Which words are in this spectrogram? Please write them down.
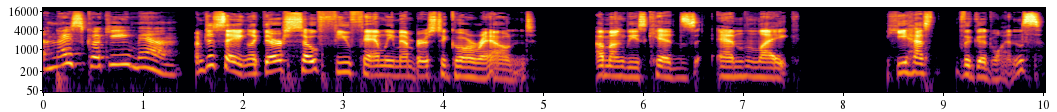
a nice cookie, man. I'm just saying, like, there are so few family members to go around among these kids, and, like, he has the good ones.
